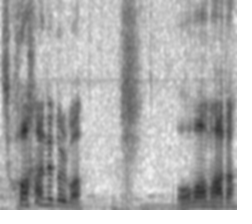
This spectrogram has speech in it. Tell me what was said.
소환의 돌봐. 어마어마하다.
